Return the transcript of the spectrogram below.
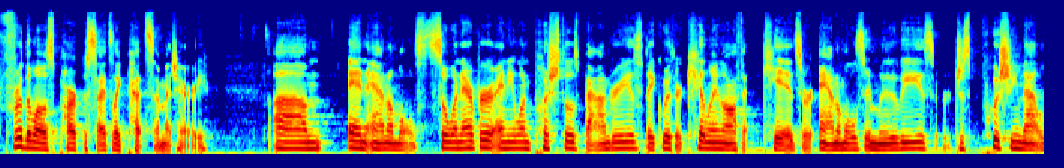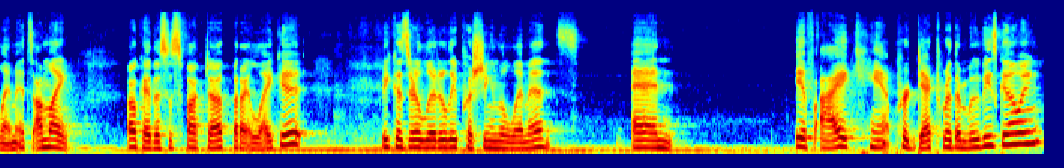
for the most part besides like Pet Sematary. Um and animals. So whenever anyone pushed those boundaries, like where they're killing off kids or animals in movies or just pushing that limits, I'm like, okay, this is fucked up, but I like it because they're literally pushing the limits. And if I can't predict where the movie's going,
